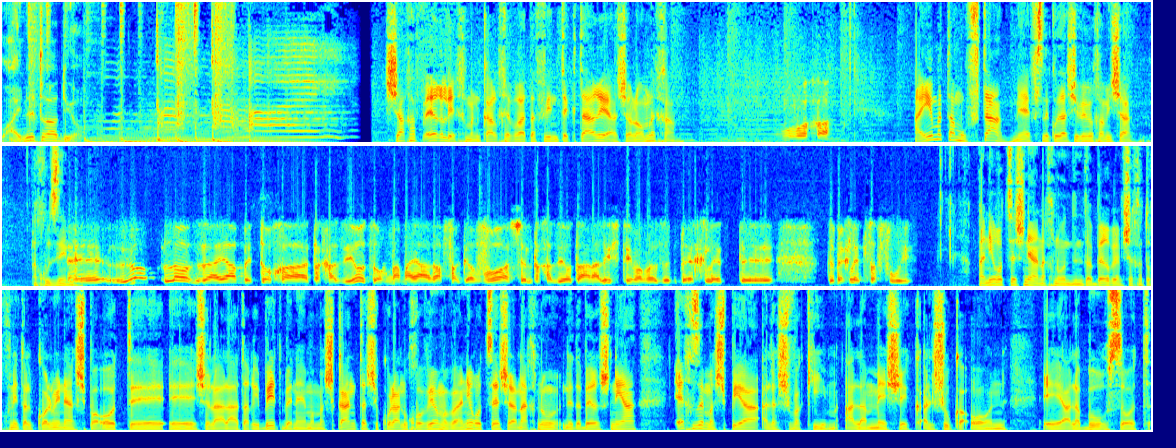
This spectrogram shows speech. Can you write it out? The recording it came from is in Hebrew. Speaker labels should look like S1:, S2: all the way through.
S1: ויינט רדיו.
S2: שחף ארליך, מנכ"ל חברת הפינטק טריה, שלום לך.
S3: וברכה.
S2: האם אתה מופתע מ-0.75 אחוזים?
S3: אה, לא, לא, זה היה בתוך התחזיות, זה אומנם היה הרף הגבוה של תחזיות האנליסטים, אבל זה בהחלט, אה, זה בהחלט צפוי.
S2: אני רוצה שנייה, אנחנו נדבר בהמשך התוכנית על כל מיני השפעות אה, אה, של העלאת הריבית, ביניהם המשכנתה שכולנו חווים, אבל אני רוצה שאנחנו נדבר שנייה איך זה משפיע על השווקים, על המשק, על שוק ההון, אה, על הבורסות.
